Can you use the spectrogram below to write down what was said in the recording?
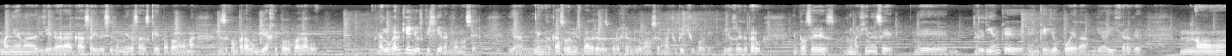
mañana llegar a casa y decir, mira, ¿sabes qué, papá, mamá? Les he comprado un viaje todo pagado al lugar que ellos quisieran conocer. ¿ya? En el caso de mis padres es, por ejemplo, conocer Machu Picchu, porque yo soy de Perú. Entonces, imagínense eh, el día en que, en que yo pueda, ya, y creo que no,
